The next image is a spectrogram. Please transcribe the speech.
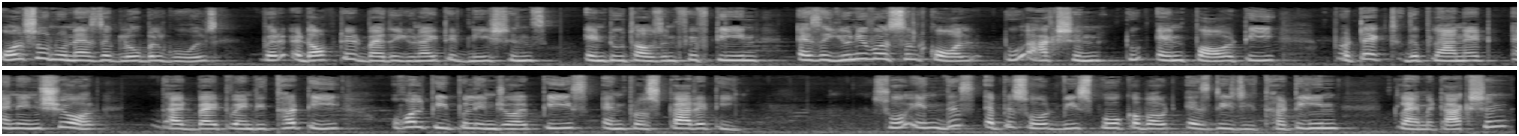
also known as the Global Goals, were adopted by the United Nations in 2015 as a universal call to action to end poverty, protect the planet, and ensure that by 2030 all people enjoy peace and prosperity. So, in this episode, we spoke about SDG 13, climate action,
